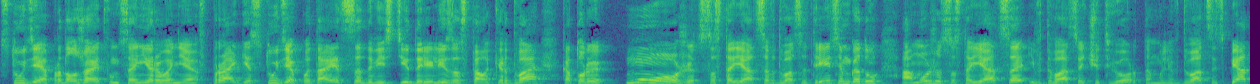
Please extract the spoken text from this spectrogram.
Студия продолжает функционирование в Праге. Студия пытается довести до релиза Stalker 2, который может состояться в 23 году, а может состояться и в 24 или в 25.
